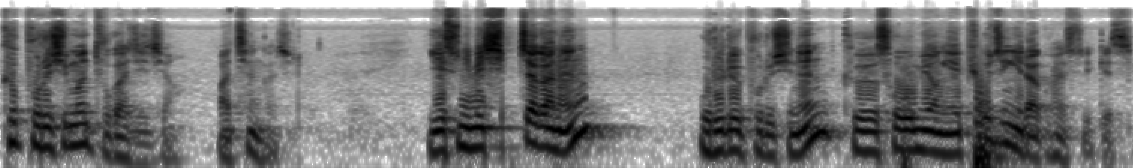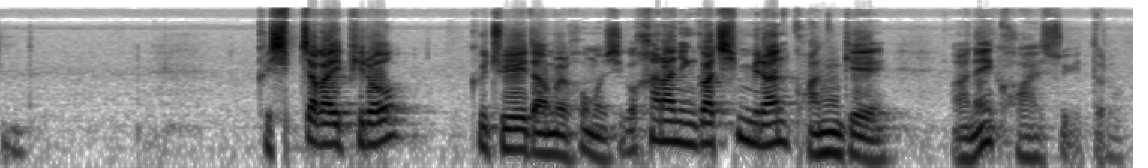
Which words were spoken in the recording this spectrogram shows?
그 부르심은 두 가지죠. 마찬가지로. 예수님의 십자가는 우리를 부르시는 그 소명의 표징이라고 할 수 있겠습니다. 그 십자가의 피로 그 죄의 담을 허무시고 하나님과 친밀한 관계 안에 거할 수 있도록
